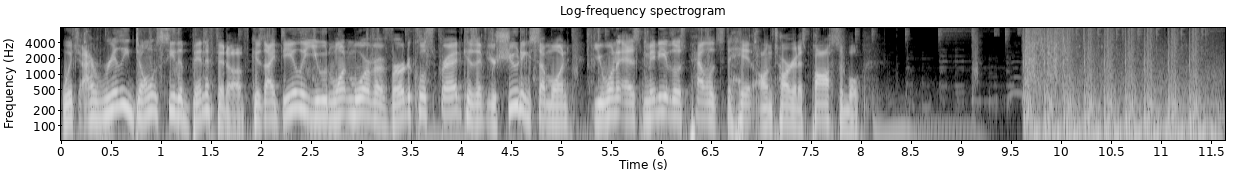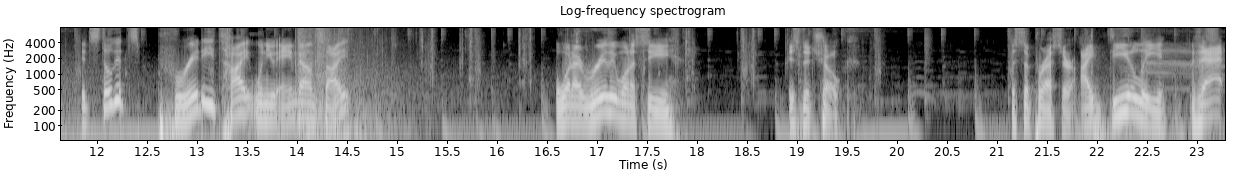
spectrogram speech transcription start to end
which I really don't see the benefit of. Because ideally, you would want more of a vertical spread. Because if you're shooting someone, you want as many of those pellets to hit on target as possible. It still gets pretty tight when you aim down sight. But what I really want to see is the choke the suppressor. Ideally, that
